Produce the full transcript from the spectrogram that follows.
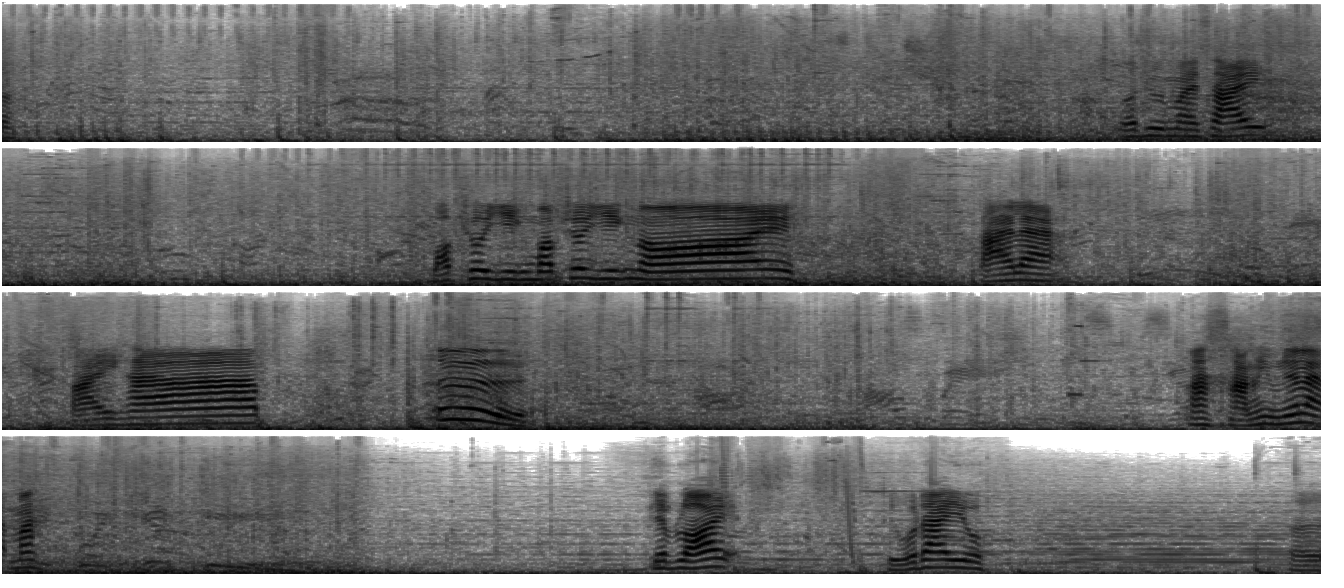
อรถอยู่ไม้ซ้ายบ๊อบช่วยยิงบ๊อบช่วยยิงหน่อย ตายแหละ ไปครับอืออะขังอยู่นี่แหละมา เรียบร้อย ถือว่าได้อยู่ เออ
